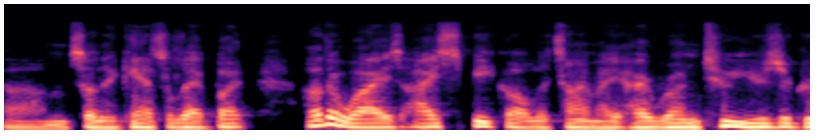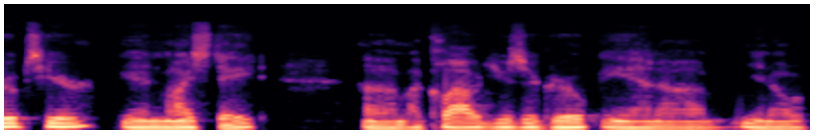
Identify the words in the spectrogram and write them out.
Um, so they canceled that. But otherwise, I speak all the time. I, I run two user groups here in my state, um, a cloud user group and uh, you know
